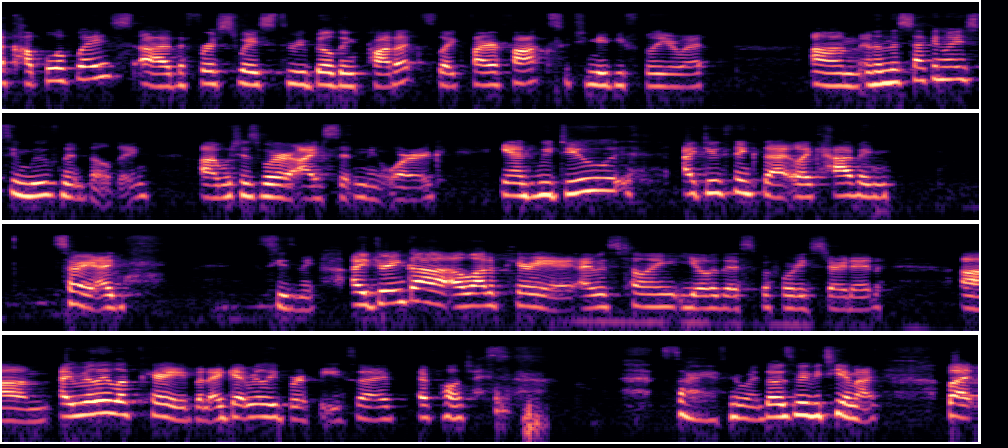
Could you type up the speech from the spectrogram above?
a couple of ways. Uh, the first way is through building products like Firefox, which you may be familiar with. Um, and then the second way is through movement building, uh, which is where I sit in the org. And we do I do think that like having, sorry, I, excuse me, I drank a, a lot of Perrier. I was telling Yo this before we started. Um, I really love Perrier, but I get really burpy, so I, I apologize. sorry, everyone. That was maybe TMI. But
